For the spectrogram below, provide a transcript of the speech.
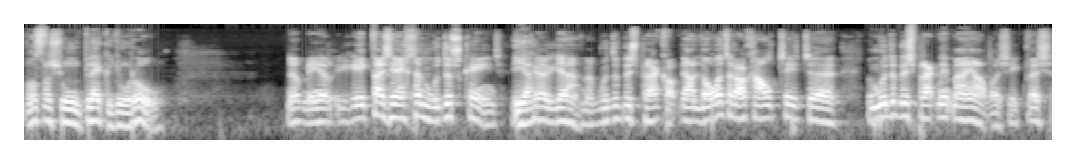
Wat was jouw plek, jouw rol? Nou, meer, ik, was echt een moederskind. Ja? Ik, eh, ja, mijn moeder besprak... Ja, later ook altijd... eh, mijn moeder besprak met mij alles. Ik was...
